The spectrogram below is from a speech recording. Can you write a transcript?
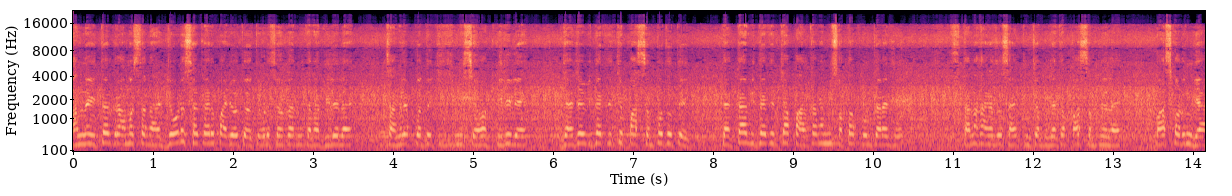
आणि इतर ग्रामस्थांना जेवढं सहकार्य पाहिजे होतं तेवढं सहकार्य मी त्यांना दिलेलं आहे. चांगल्या पद्धतीची मी सेवा केलेली आहे. ज्या ज्या विद्यार्थ्यांचे पास संपत होते त्या त्या विद्यार्थ्यांच्या पालकांना मी स्वतः फोन करायचो. त्यांना सांगायचं साहेब तुमच्या मुलाचा पास संपलेला आहे. पास काढून घ्या.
